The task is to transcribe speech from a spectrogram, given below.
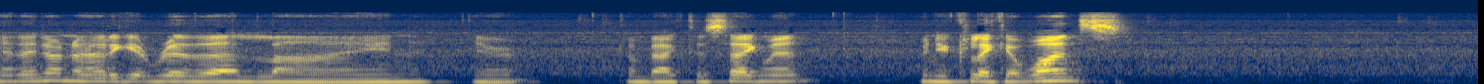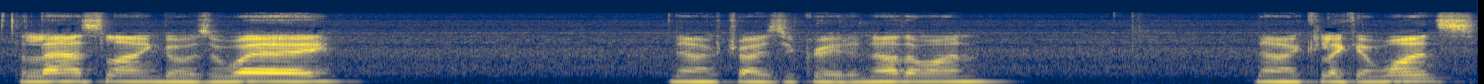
And I don't know how to get rid of that line. Here, come back to segment. When you click it once, the last line goes away. Now it tries to create another one. Now I click it once.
